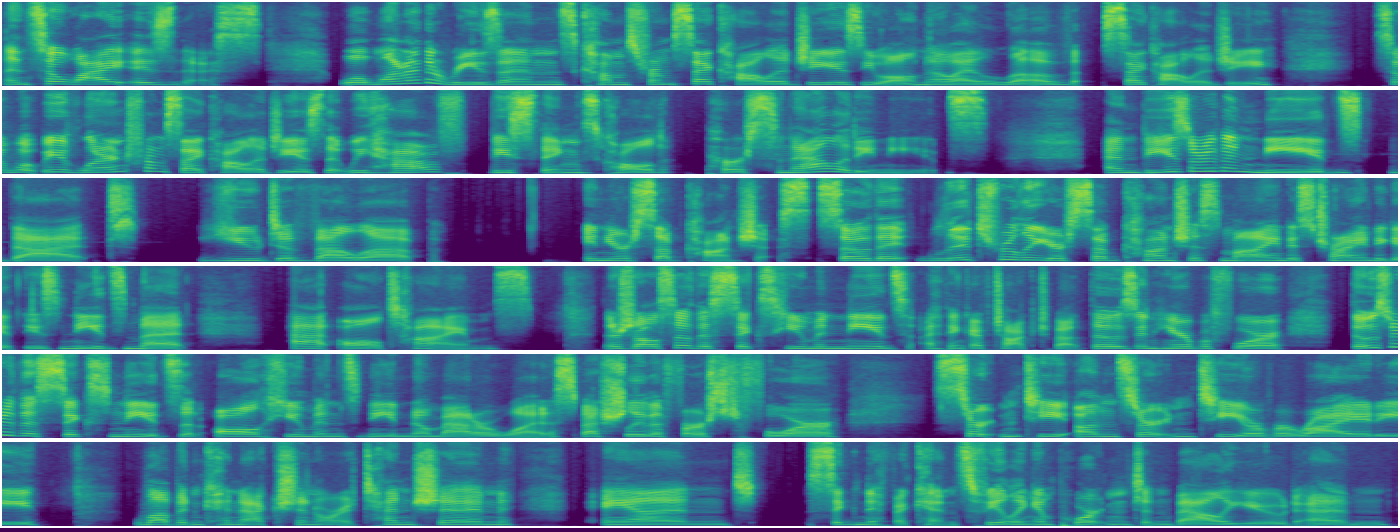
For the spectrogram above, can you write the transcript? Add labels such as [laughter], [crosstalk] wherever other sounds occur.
And so, why is this? Well, one of the reasons comes from psychology. As you all know, I love psychology. So, what we've learned from psychology is that we have these things called personality needs. And these are the needs that you develop in your subconscious. So, that literally your subconscious mind is trying to get these needs met at all times. There's also the six human needs. I think I've talked about those in here before. Those are the six needs that all humans need no matter what, especially the first four certainty, uncertainty, or variety, love and connection or attention, and significance, feeling important and valued and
